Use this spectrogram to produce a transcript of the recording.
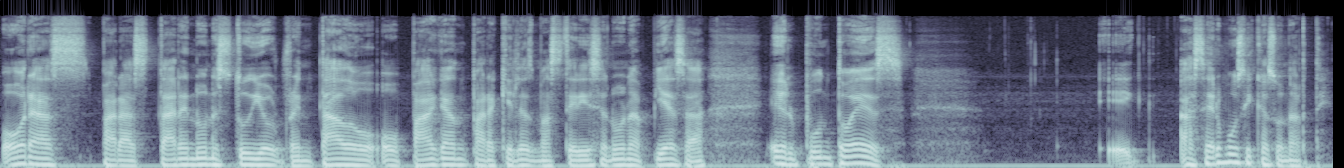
horas para estar en un estudio rentado o pagan para que les mastericen una pieza. El punto es, eh, hacer música es un arte.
